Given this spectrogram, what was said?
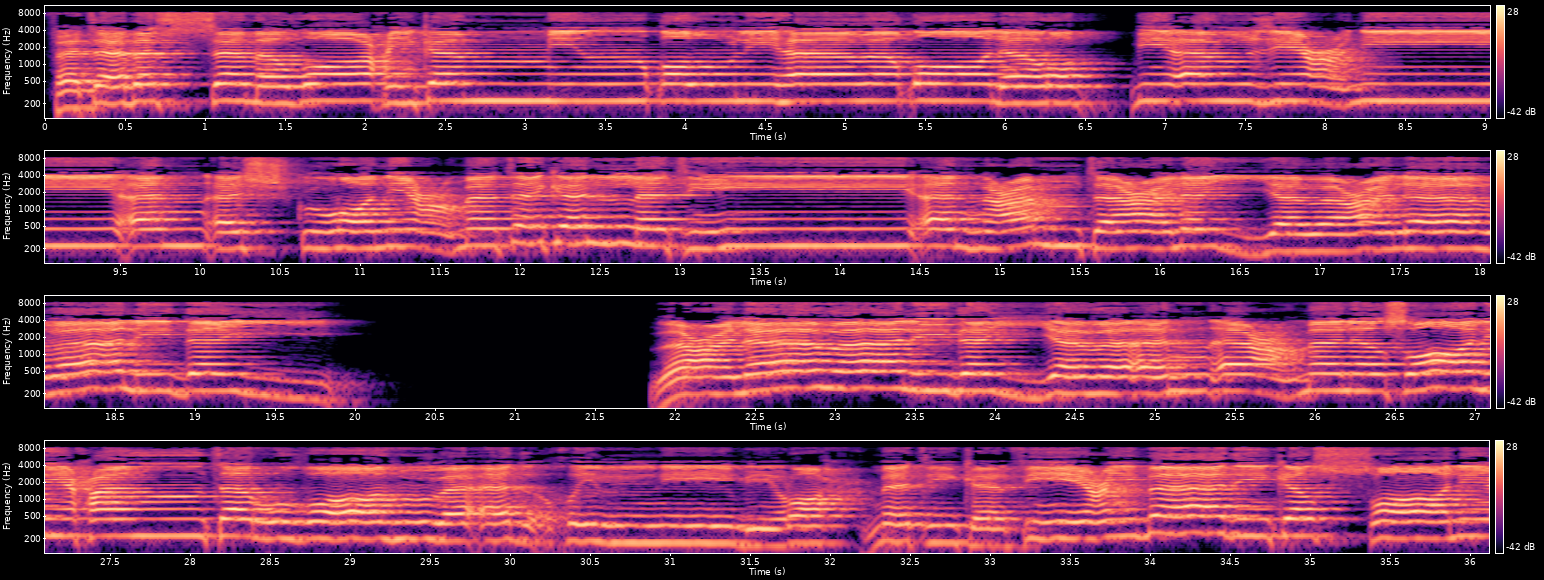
فتبسم ضاحكا من قولها وقال رب أوزعني أن أشكر نعمتك التي أنعمت علي وعلى والدي وعلى والدي وأن أعمل صالحا ترضاه وأدخلني برحمتك في عبادك الصالحين.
